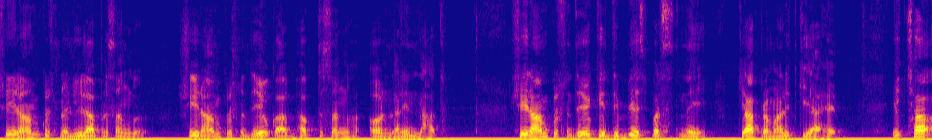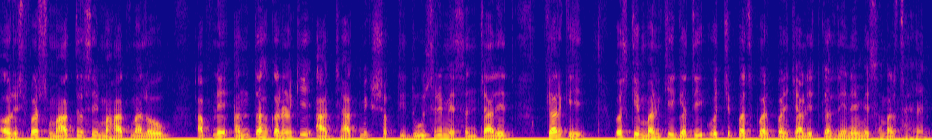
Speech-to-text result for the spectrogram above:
श्री रामकृष्ण लीला प्रसंग श्री रामकृष्ण देव का भक्त संघ और नरेंद्र नाथ श्री रामकृष्ण देव के दिव्य स्पर्श ने क्या प्रमाणित किया है? इच्छा और स्पर्श मात्र से महात्मा लोग अपने अंतकरण की आध्यात्मिक शक्ति दूसरे में संचारित करके उसके मन की गति उच्च पथ पर परिचालित कर देने में समर्थ हैं।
